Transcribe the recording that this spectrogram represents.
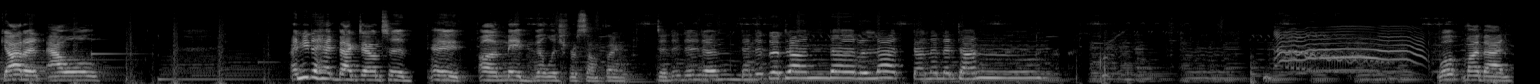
Got it, owl. I need to head back down to a uh, Mabe Village for something. Dun-dun-dun. Whoop, my bad.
